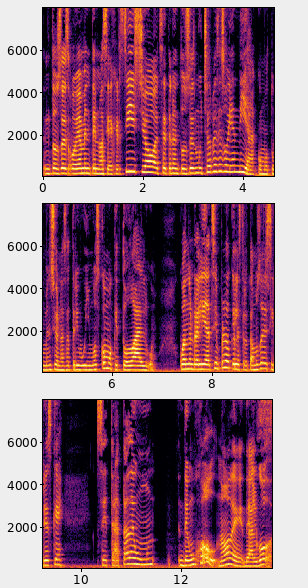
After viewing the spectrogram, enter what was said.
Entonces, obviamente no hacía ejercicio, etcétera. Entonces, muchas veces hoy en día, como tú mencionas, atribuimos como que todo algo, cuando en realidad siempre lo que les tratamos de decir es que se trata de un de un whole, ¿no? De, de algo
